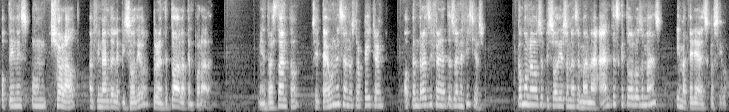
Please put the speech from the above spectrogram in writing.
obtienes un shout-out al final del episodio durante toda la temporada. Mientras tanto, si te unes a nuestro Patreon, obtendrás diferentes beneficios, como nuevos episodios una semana antes que todos los demás y material exclusivo.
